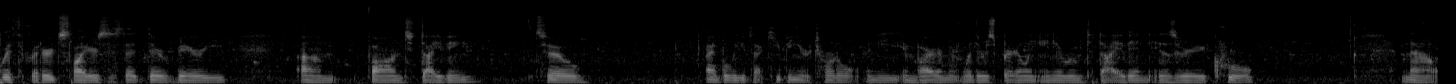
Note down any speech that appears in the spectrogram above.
with red-eared sliders is that they're very um, fond diving. So I believe that keeping your turtle in the environment where there's barely any room to dive in is very cruel now,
